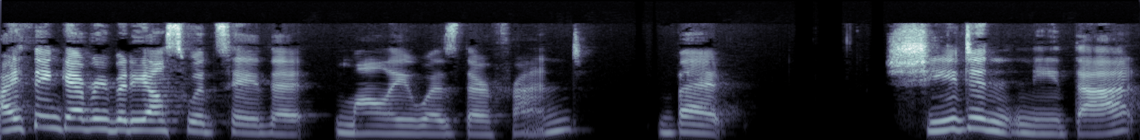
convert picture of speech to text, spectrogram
I think everybody else would say that Molly was their friend, but she didn't need that.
